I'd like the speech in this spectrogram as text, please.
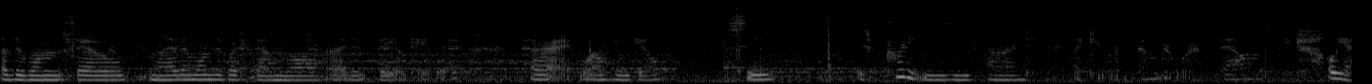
other ones failed. My other ones have already found them all and I didn't videotape it. Alright, well, here we go. See? It's pretty easy to find. If I can remember where I found. See? Oh yeah,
